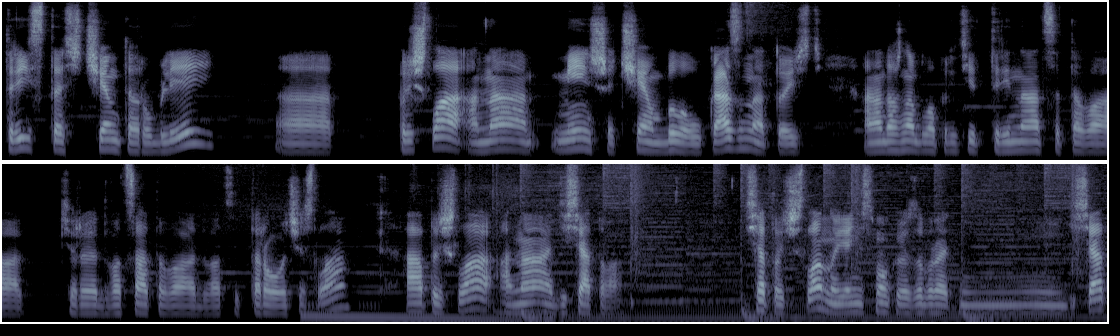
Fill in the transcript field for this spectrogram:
300 с чем-то рублей. А, пришла она меньше, чем было указано, то есть она должна была прийти 13-20-22 числа, а пришла она 10 10 числа, но я не смог ее забрать ни 10,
